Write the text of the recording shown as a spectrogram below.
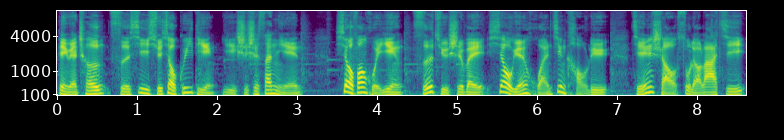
店员称，此系学校规定，已实施三年。校方回应，此举是为校园环境考虑，减少塑料垃圾，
